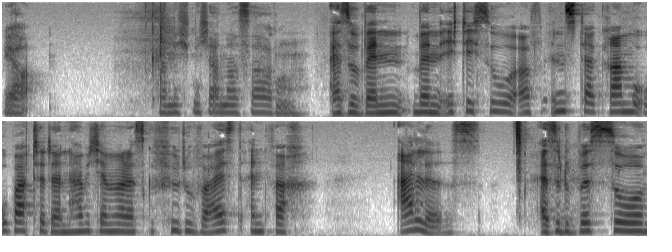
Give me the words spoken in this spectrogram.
ja. Kann ich nicht anders sagen. Also wenn, wenn ich dich so auf Instagram beobachte, dann habe ich immer das Gefühl, du weißt einfach alles. Also du bist so,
